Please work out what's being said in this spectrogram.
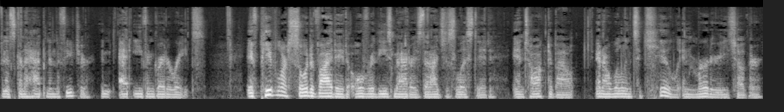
and it's going to happen in the future in, at even greater rates. If people are so divided over these matters that I just listed and talked about, and are willing to kill and murder each other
